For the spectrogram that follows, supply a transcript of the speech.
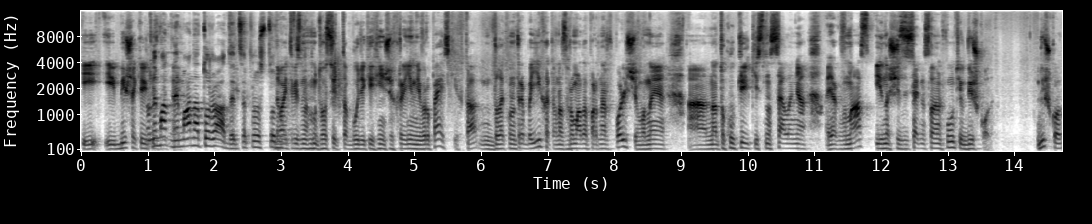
І, і більша Ну, кількість нема, дітей. нема натуради. Це просто ну, Давайте візьмемо досвід та будь-яких інших країн європейських. Та далеко не треба їхати. У нас громада партнер в Польщі. Вони а, на таку кількість населення, як в нас, і на 60 населених пунктів дві школи. Дві школи.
